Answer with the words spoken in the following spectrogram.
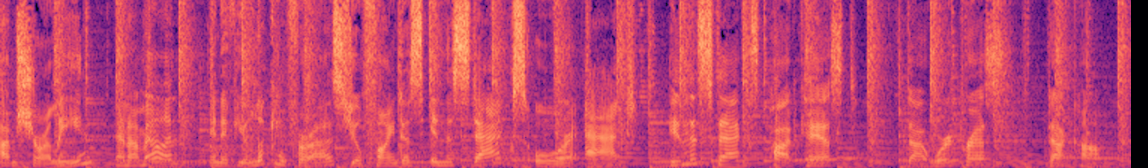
I'm Charlene, And I'm Ellen. and if you're looking for us, you'll find us in the stacks or at In the Stacks Podcast.wordpress.com.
